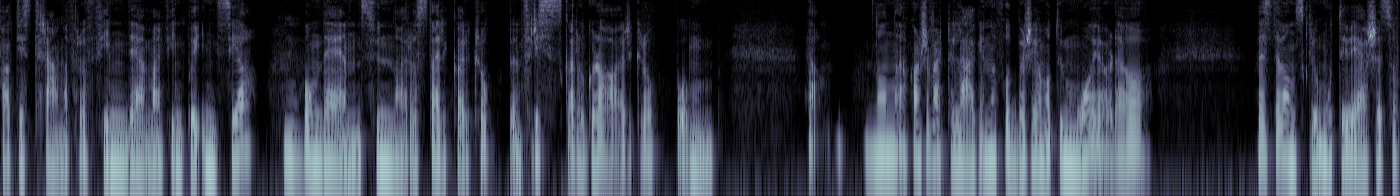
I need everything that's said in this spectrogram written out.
faktisk trener for å finne det man finner på innsida. Om det er en sunnere og sterkere kropp, en friskere og gladere kropp, om ja, noen har kanskje vært til legen og fått beskjed om at du må gjøre det, og hvis det er vanskelig å motivere seg, så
